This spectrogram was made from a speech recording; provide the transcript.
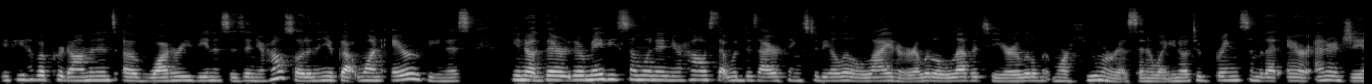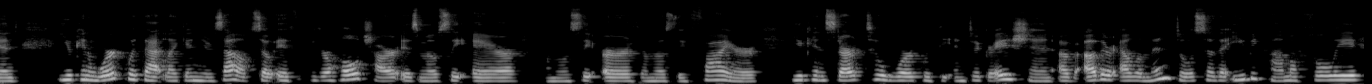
if you have a predominance of watery Venuses in your household and then you've got one air Venus, you know, there, there may be someone in your house that would desire things to be a little lighter, a little levity, or a little bit more humorous in a way, you know, to bring some of that air energy. And you can work with that like in yourself. So if your whole chart is mostly air or mostly earth or mostly fire, you can start to work with the integration of other elementals so that you become a fully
